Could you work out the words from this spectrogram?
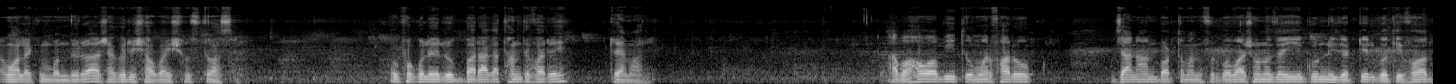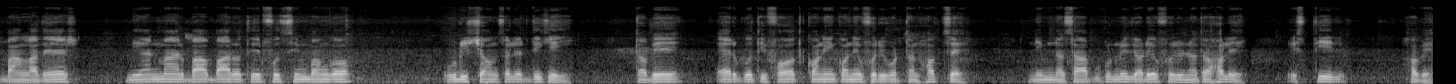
আসসালামু আলাইকুম বন্ধুরা, আশা করি সবাই সুস্থ আছেন। উপকূলে রোববার আঘাত হানতে পারে ট্রেমাল আবহাওয়াবিদ ওমর ফারুক জানান, বর্তমান পূর্বাভাস অনুযায়ী ঘূর্ণিঝড়টির গতিপথ বাংলাদেশ, মিয়ানমার বা ভারতের পশ্চিমবঙ্গ, উড়িষ্যা অঞ্চলের দিকেই। তবে এর গতিপথ কণে কণে পরিবর্তন হচ্ছে। নিম্নচাপ ঘূর্ণিঝড়ে পরিণত হলে স্থির হবে।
